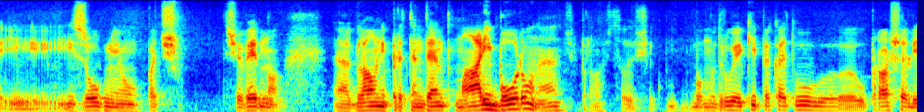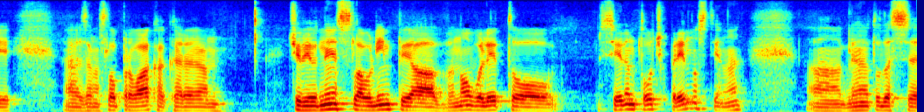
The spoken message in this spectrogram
i- izognil pač še vedno. eh, Glavni pretendent Mariboru, ne, čeprav so še, bomo druge ekipe kaj tu eh, vprašali eh, za naslov prvaka, ker eh, če bi odnesla Olimpija v novo leto sedem točk prednosti, ne, glede na to, da se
